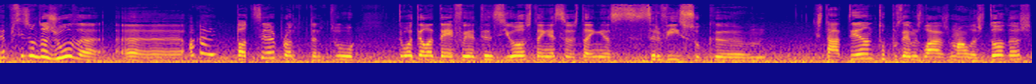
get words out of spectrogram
É precisam de ajuda. Uh, ok, pode ser, pronto. Portanto, o hotel até foi atencioso, tem esse, tem esse serviço que hum, está atento, pusemos lá as malas todas,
